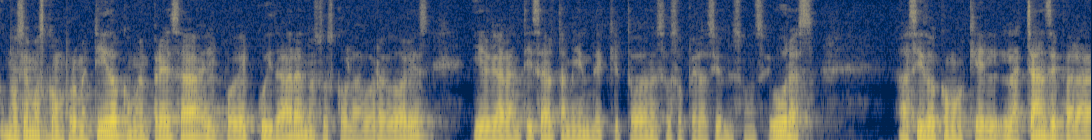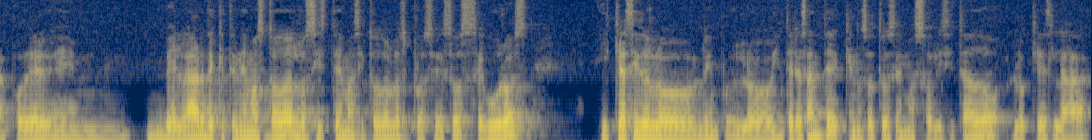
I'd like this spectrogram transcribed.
nos hemos comprometido como empresa el poder cuidar a nuestros colaboradores y el garantizar también de que todas nuestras operaciones son seguras ha sido como que la chance para poder em, velar de que tenemos todos los sistemas y todos los procesos seguros y que ha sido lo, interesante que nosotros hemos solicitado lo que es la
